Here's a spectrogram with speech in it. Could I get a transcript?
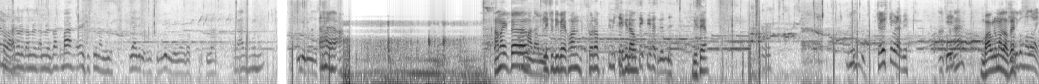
আরে আরে আরে বাস বাস এই কিছু না ইয়া দিলে তুমি দিবে আমার একটা লিচু দিবে এখন। সৌরভ দেখে দাও। স্যাক্রিফাইস করে দে দিছে। চেষ্টা বেড়াবে হ্যাঁ? বাবুগুলো মজা আছে। মজা ভাই।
